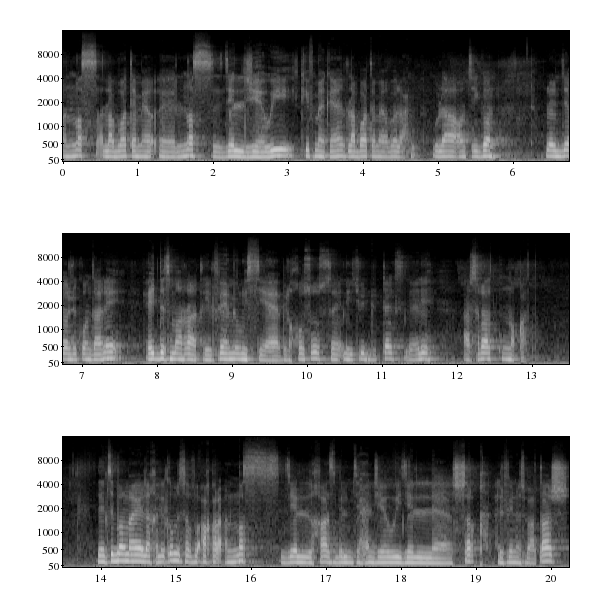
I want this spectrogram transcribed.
النص لابواط النص ديال الجهوي كيف ما كانت لابواط ميرفول ولا أنتيغون. ولا الديرج كونداني عدة مرات للفهم والاستيعاب بالخصوص ليتود دو تاكس اللي عليه عشرات النقاط. إذا انتبهوا معايا الله يخليكم سوف أقرأ النص ديال الخاص بالامتحان الجهوي ديال الشرق 2017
